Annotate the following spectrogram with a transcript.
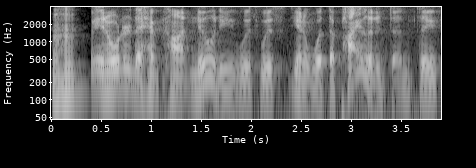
Mm-hmm. In order to have continuity with, with you know what the pilot had done, they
